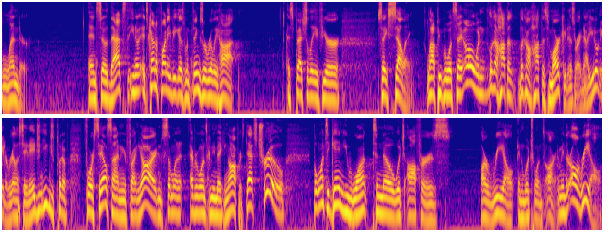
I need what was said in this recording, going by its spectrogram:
lender. And so that's, the, you know, it's kind of funny because when things are really hot, especially if you're, say, selling, a lot of people would say, "Oh, and look how hot look how hot this market is right now. You don't need a real estate agent. You can just put a for sale sign in your front yard, and someone everyone's going to be making offers." That's true, but once again, you want to know which offers are real and which ones aren't. I mean, they're all real,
